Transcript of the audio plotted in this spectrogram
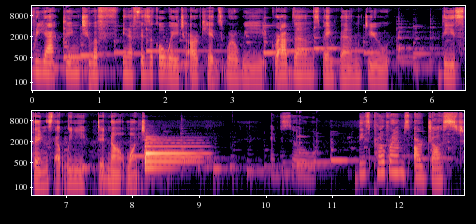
reacting to a, in a physical way to our kids where we grab them, spank them, do these things that we did not want to these programs are just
